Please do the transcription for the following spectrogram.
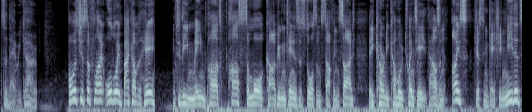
So there we go. I was just to fly all the way back up here into the main part, past some more cargo containers to store some stuff inside. They currently come with 28,000 ice, just in case you need it.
